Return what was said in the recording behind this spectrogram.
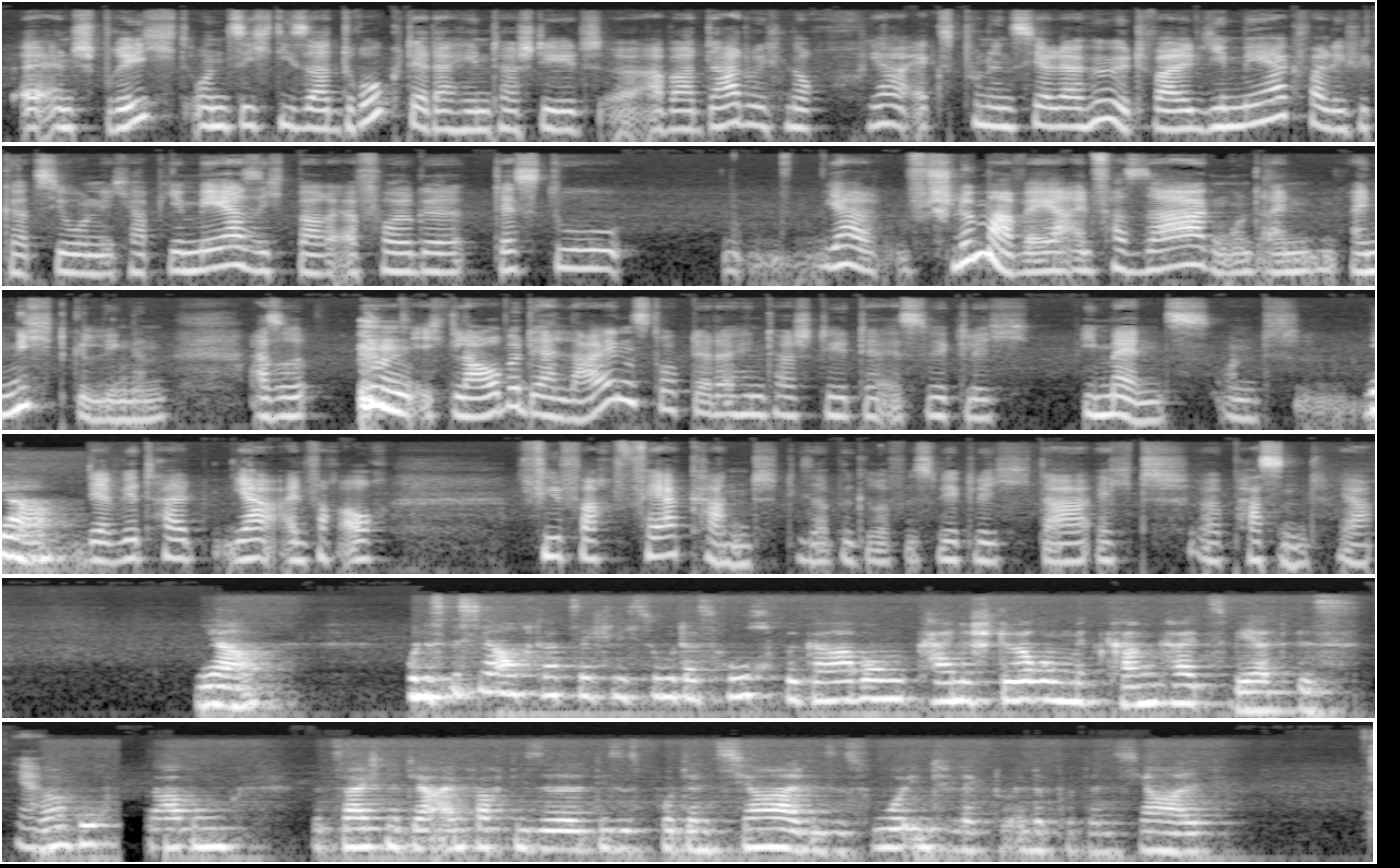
äh, entspricht und sich dieser Druck, der dahinter steht, äh, aber dadurch noch ja, exponentiell erhöht, weil je mehr Qualifikationen ich habe, je mehr sichtbare Erfolge, desto ja, schlimmer wäre ja ein Versagen und ein, ein Nicht-Gelingen. Also ich glaube, der Leidensdruck, der dahinter steht, der ist wirklich immens und Ja, der wird halt ja einfach auch vielfach verkannt. Dieser Begriff ist wirklich da echt äh, passend, ja. ja. Und es ist ja auch tatsächlich so, dass Hochbegabung keine Störung mit Krankheitswert ist. Ja, Ne? Hochbegabung bezeichnet ja einfach diese, dieses Potenzial, dieses hohe intellektuelle Potenzial.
